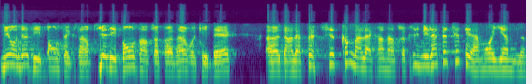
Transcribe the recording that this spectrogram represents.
mais on a des bons exemples. Il y a des bons entrepreneurs au Québec, euh, dans la petite comme dans la grande entreprise, mais la petite et la moyenne, là,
